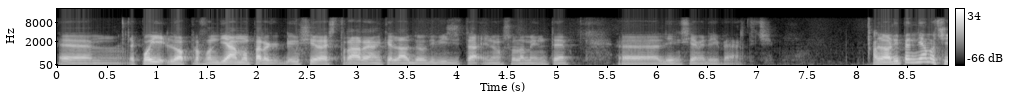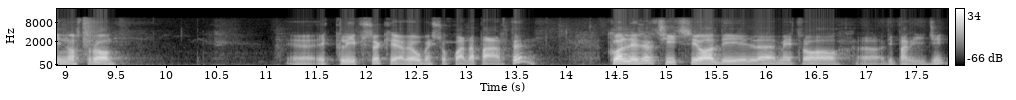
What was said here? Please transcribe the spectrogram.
ehm, e poi lo approfondiamo per riuscire a estrarre anche l'albero di visita e non solamente eh, l'insieme dei vertici. Allora, riprendiamoci il nostro eh, Eclipse che avevo messo qua da parte con l'esercizio del metro uh, di Parigi,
